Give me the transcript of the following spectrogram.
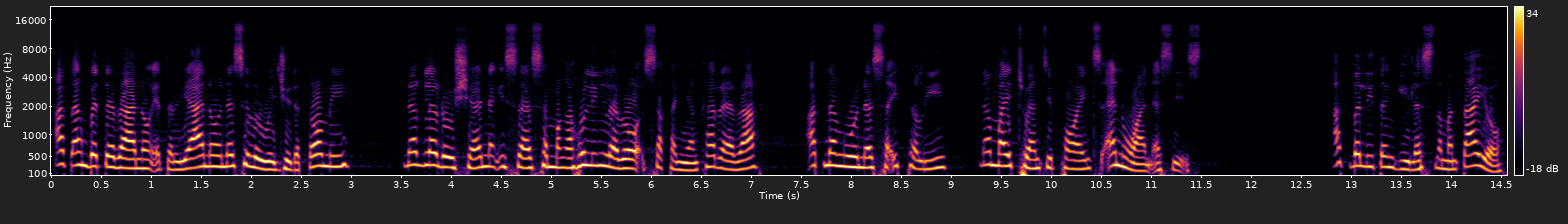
At ang veteranong Italiano na si Luigi Dattomi, naglaro siya ng isa sa mga huling laro sa kanyang karera at nanguna sa Italy na may 20 points and 1 assist. At balitang gilas naman tayo.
